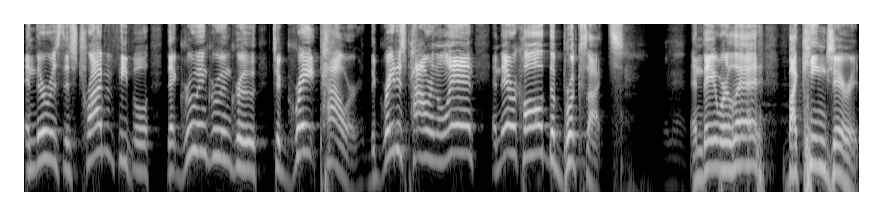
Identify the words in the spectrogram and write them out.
and there was this tribe of people that grew and grew and grew to great power, the greatest power in the land, and they were called the Brooksites. Amen. And they were led by King Jared,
